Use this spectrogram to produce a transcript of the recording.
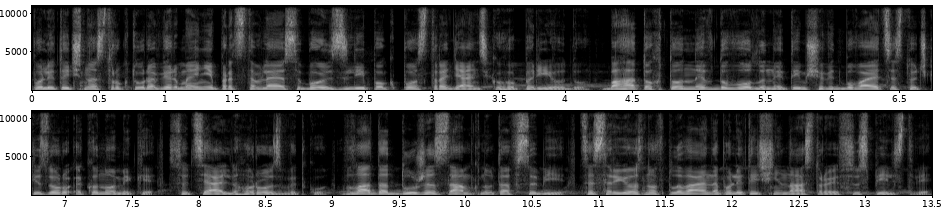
політична структура Вірменії представляє собою зліпок пострадянського періоду. Багато хто невдоволений тим, що відбувається з точки зору економіки, соціального розвитку. Влада дуже замкнута в собі. Це серйозно впливає на політичні настрої в суспільстві.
